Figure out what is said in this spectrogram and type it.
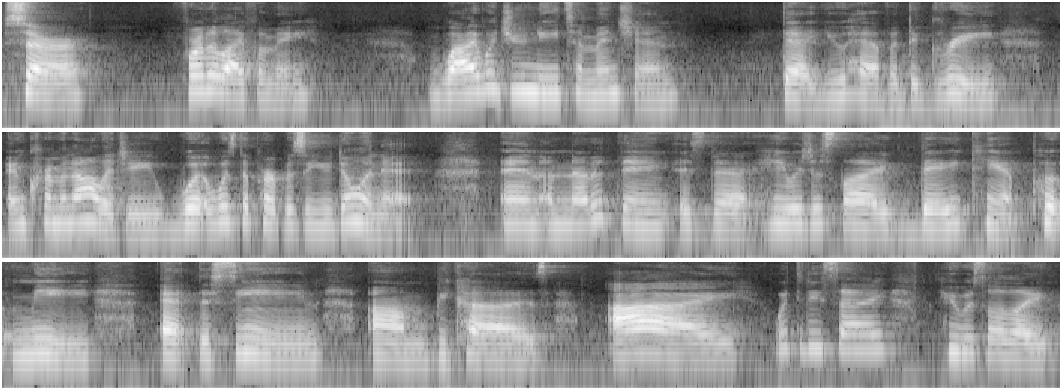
Sir, for the life of me, why would you need to mention that you have a degree in criminology? What was the purpose of you doing that? And another thing is that he was just like, they can't put me at the scene um, because I, what did he say? He was uh, like,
